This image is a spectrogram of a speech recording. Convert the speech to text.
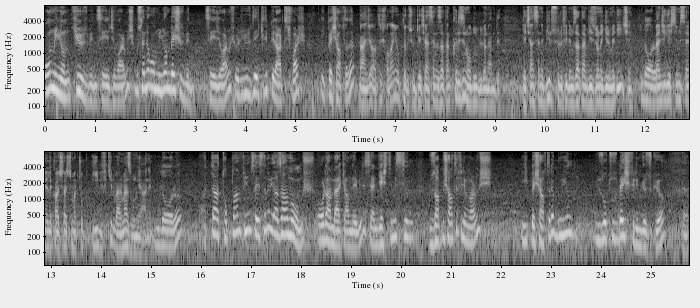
10 milyon 200 bin seyirci varmış. Bu sene 10 milyon 500 bin seyirci varmış. Böyle %2'lik bir artış var ilk 5 haftada. Bence artış falan yok tabii çünkü geçen sene zaten krizin olduğu bir dönemdi. Geçen sene bir sürü film zaten vizyona girmediği için Doğru. bence geçtiğimiz seneyle karşılaştırmak çok iyi bir fikir vermez bunu yani. Doğru. Hatta toplam film sayısında bir azalma olmuş. Oradan belki anlayabiliriz. Yani geçtiğimiz yıl 166 film varmış. İlk 5 haftada bu yıl 135 film gözüküyor. Evet.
